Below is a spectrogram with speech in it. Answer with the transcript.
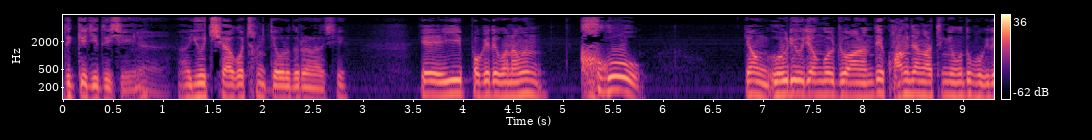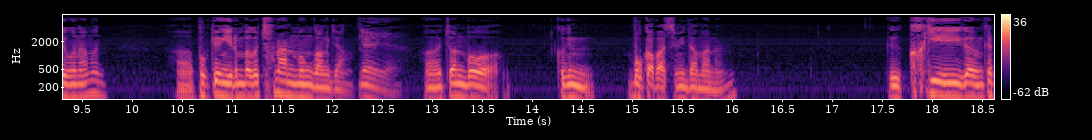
느껴지듯이 어, 유치하고 천격으로 드러나시 예, 이 보게 되고 나면 크고 그냥 의료정 걸 좋아하는데 광장 같은 경우도 보게 되고 나면 어, 북경이 이른바 그 천안문 광장 예, 예. 어, 전 뭐, 거긴 못 가봤습니다만은, 그 크기가, 그러니까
